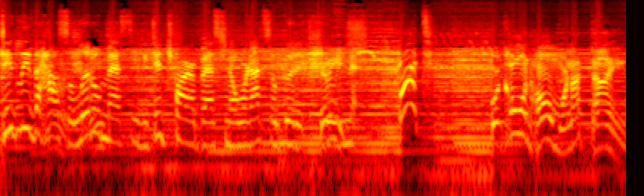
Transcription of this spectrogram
did leave the house a little messy. We did try our best. You know, we're not so good at doing Denise. What? We're going home. We're not dying.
